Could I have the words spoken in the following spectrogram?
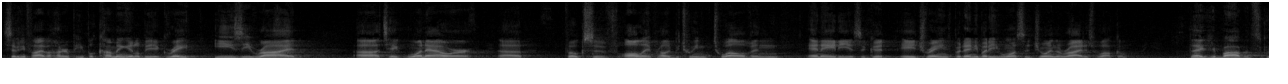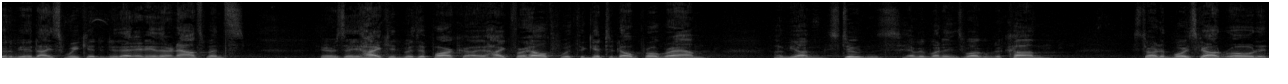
75, 100 people coming. It'll be a great, easy ride. Uh, take one hour. Uh, folks of all, probably between 12 and, and 80 is a good age range, but anybody who wants to join the ride is welcome. Thank you, Bob. It's going to be a nice weekend to do that. Any other announcements? There's a hike at Griffith Park, a hike for health with the Get to Know program of young students. Everybody's welcome to come. Start at Boy Scout Road at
